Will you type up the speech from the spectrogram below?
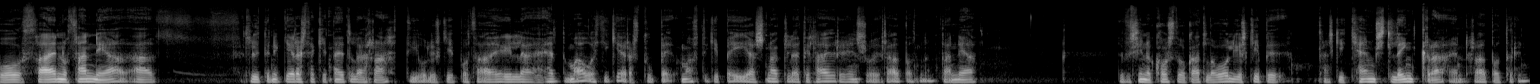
Og það er nú þannig að, að hlutinni gerast ekki nætilega hratt í oljuskip og það er eiginlega heldur má ekki gerast, þú mátt ekki beigja snögglega til hægri eins og í hraðbátnum. Þannig að þau fyrir sína kostu og alla oljuskipið kannski kemst lengra en hraðbáturinn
